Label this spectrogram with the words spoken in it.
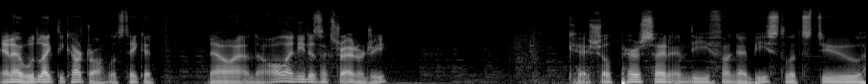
And I would like the card draw. Let's take it. Now, uh, now all I need is extra energy. Okay, Shell Parasite and the Fungi Beast. Let's do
